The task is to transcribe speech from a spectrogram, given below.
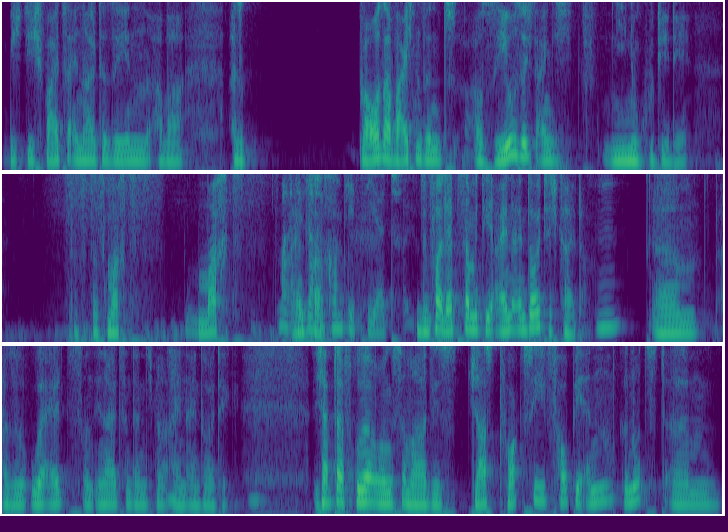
die Schweizer Inhalte sehen. Aber also Browserweichen sind aus SEO-Sicht eigentlich nie eine gute Idee. Das, das macht, macht, macht die Sache kompliziert. Du verletzt damit die Eindeutigkeit. Hm. Ähm, also URLs und Inhalt sind dann nicht mehr ein eindeutig. Ich habe da früher übrigens immer dieses Just Proxy VPN genutzt. Ähm,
